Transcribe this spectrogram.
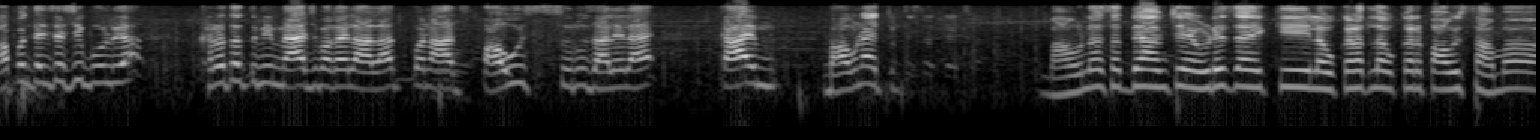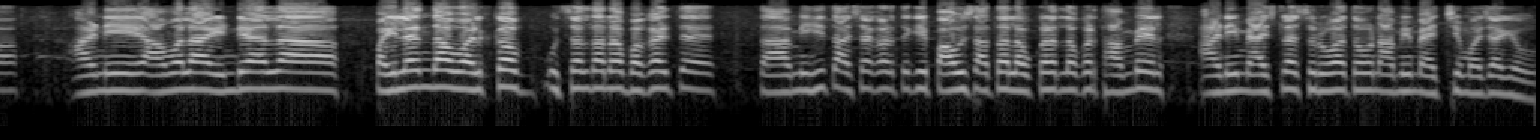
आपण त्यांच्याशी बोलूया. खरं तर तुम्ही मॅच बघायला आलात पण आज पाऊस सुरू झालेला आहे. काय भावना आहेत तुमच्या सध्याच्या? भावना सध्या आमच्या एवढेच आहे की लवकरात लवकर पाऊस थांबावा आणि आम्हाला इंडियाला पहिल्यांदा वर्ल्ड कप उचलताना बघायचं आहे तर आम्ही हीच आशा करतो की पाऊस आता लवकरात लवकर थांबेल आणि मॅचला सुरुवात होऊन आम्ही मॅचची मजा घेऊ.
